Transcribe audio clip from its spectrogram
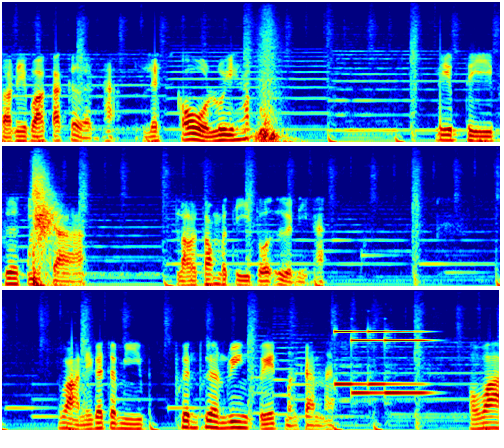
ตอนนี้บอสก็เกิดฮะ let's go ลุยครับ รีบตีเพื่อที่จะเราต้องไปตีตัวอื่นอีกฮะระหว่างนี้ก็จะมีเพื่อนๆวิ่งเฟสเหมือนกันนะเพราะว่า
